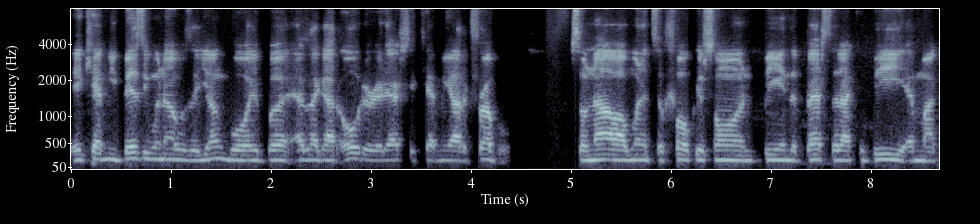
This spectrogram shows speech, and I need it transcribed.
it kept me busy when I was a young boy. But as I got older, it actually kept me out of trouble. So now I wanted to focus on being the best that I could be at my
